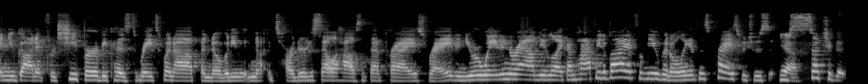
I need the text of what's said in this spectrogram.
and you got it for cheaper because the rates went up and nobody it's harder to sell a house at that price right? And you were waiting around being like i'm happy to buy it from you but only at this price which was yeah. such a good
